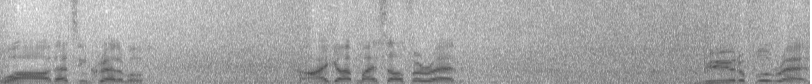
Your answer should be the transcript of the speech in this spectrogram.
Wow, that's incredible. I got myself a red. Beautiful red.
